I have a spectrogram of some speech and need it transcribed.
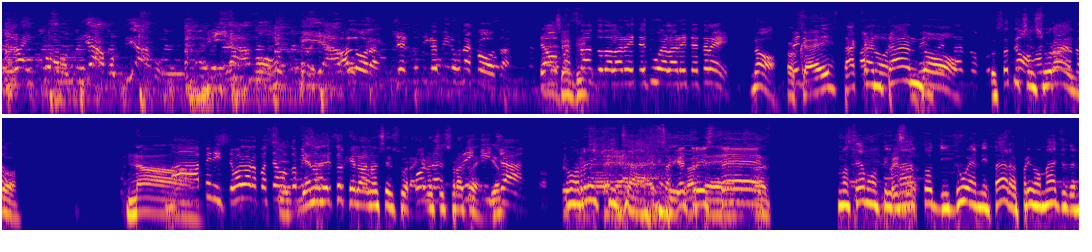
Dai, in coro, ti amo, ti amo, ti amo, ti amo. Allora, cerco di capire una cosa. Stiamo Senti. passando dalla rete 2 alla rete 3. No, Ok. sta Allora, cantando. stanno- Lo state No, censurando. ancora No. Ah, benissimo, allora possiamo Sì, cominciare. hanno detto che lo hanno censurato, che con hanno censurato Ricky. Gianco. Con Ricky Gianco. che tristezza. Mostriamo un filmato di due anni fa, era il primo maggio del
